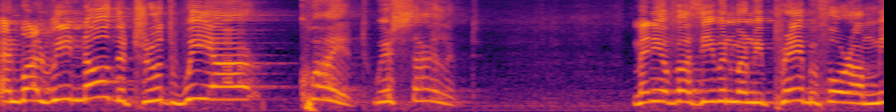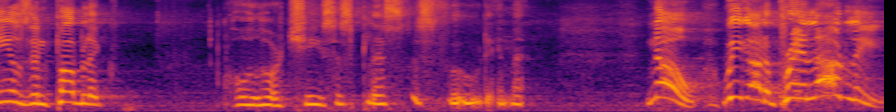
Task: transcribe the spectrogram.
And while we know the truth, we are quiet, we're silent. Many of us, even when we pray before our meals in public, oh Lord Jesus, bless this food, amen. No, we got to pray loudly.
